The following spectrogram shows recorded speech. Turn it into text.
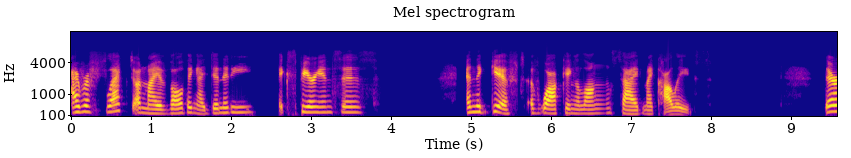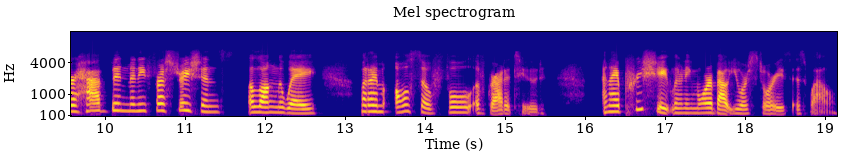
I reflect on my evolving identity, experiences, and the gift of walking alongside my colleagues. There have been many frustrations along the way, but I'm also full of gratitude, and I appreciate learning more about your stories as well.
